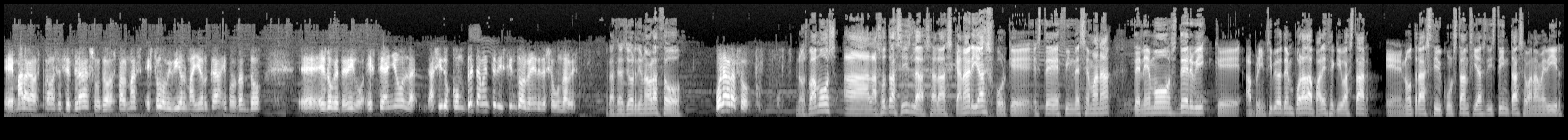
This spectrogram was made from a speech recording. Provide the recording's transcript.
eh, Málaga, Las Palmas, etcétera, sobre todo Las Palmas. Esto lo vivió el Mallorca y por lo tanto eh, es lo que te digo. Este año ha sido completamente distinto al venir de segunda vez. Gracias Jordi, un abrazo. Un abrazo. Nos vamos a las otras islas, a las Canarias, porque este fin de semana tenemos derby que a principio de temporada parece que iba a estar en otras circunstancias distintas. Se van a medir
